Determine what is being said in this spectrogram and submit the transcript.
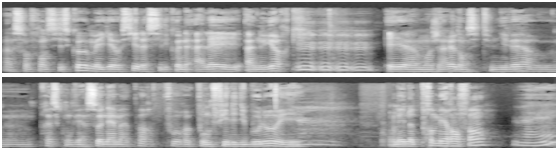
à San Francisco, mais il y a aussi la Silicon Alley à New York. Hum, hum, hum. Et euh, moi j'arrive dans cet univers où euh, presque on vient sonner à ma porte pour pour me filer du boulot et on est notre premier enfant. Ouais.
